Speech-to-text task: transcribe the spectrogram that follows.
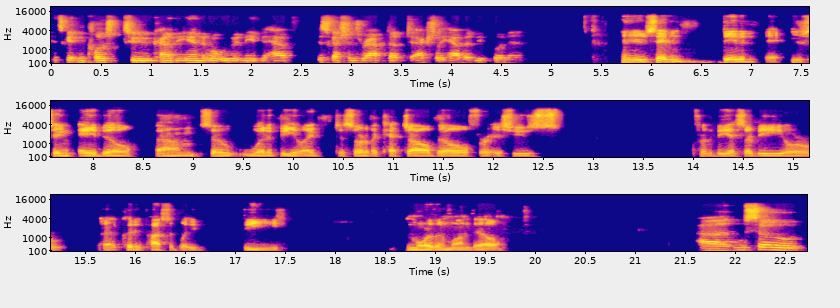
it's getting close to kind of the end of what we would need to have discussions wrapped up to actually have it be put in. And you're saying, David, you're saying a bill. Um, so would it be like just sort of a catch-all bill for issues for the BSRB, or uh, could it possibly be more than one bill? Uh, so,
